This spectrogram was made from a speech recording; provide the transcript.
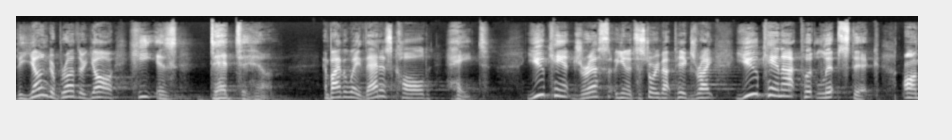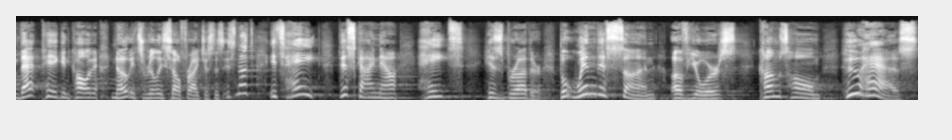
the younger brother, y'all, he is dead to him. And by the way, that is called hate. You can't dress, you know, it's a story about pigs, right? You cannot put lipstick on that pig and call it, no, it's really self righteousness. It's not, it's hate. This guy now hates his brother. But when this son of yours comes home, who has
